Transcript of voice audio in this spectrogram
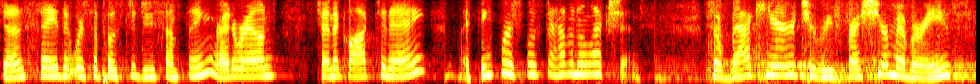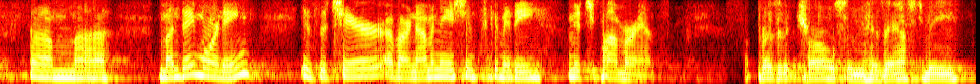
does say that we're supposed to do something right around 10 o'clock today. I think we're supposed to have an election. So, back here to refresh your memories from uh, Monday morning is the chair of our nominations committee, Mitch Pomerantz. President Charlson has asked me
